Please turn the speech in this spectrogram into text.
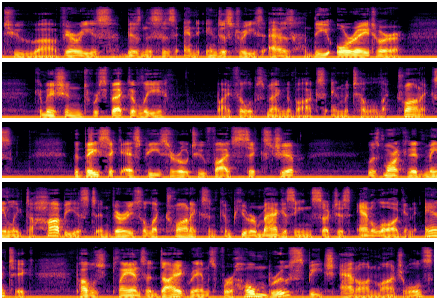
to uh, various businesses and industries as the Orator, commissioned respectively by Philips Magnavox and Mattel Electronics. The basic SP0256 chip was marketed mainly to hobbyists, and various electronics and computer magazines such as Analog and Antic published plans and diagrams for homebrew speech add on modules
